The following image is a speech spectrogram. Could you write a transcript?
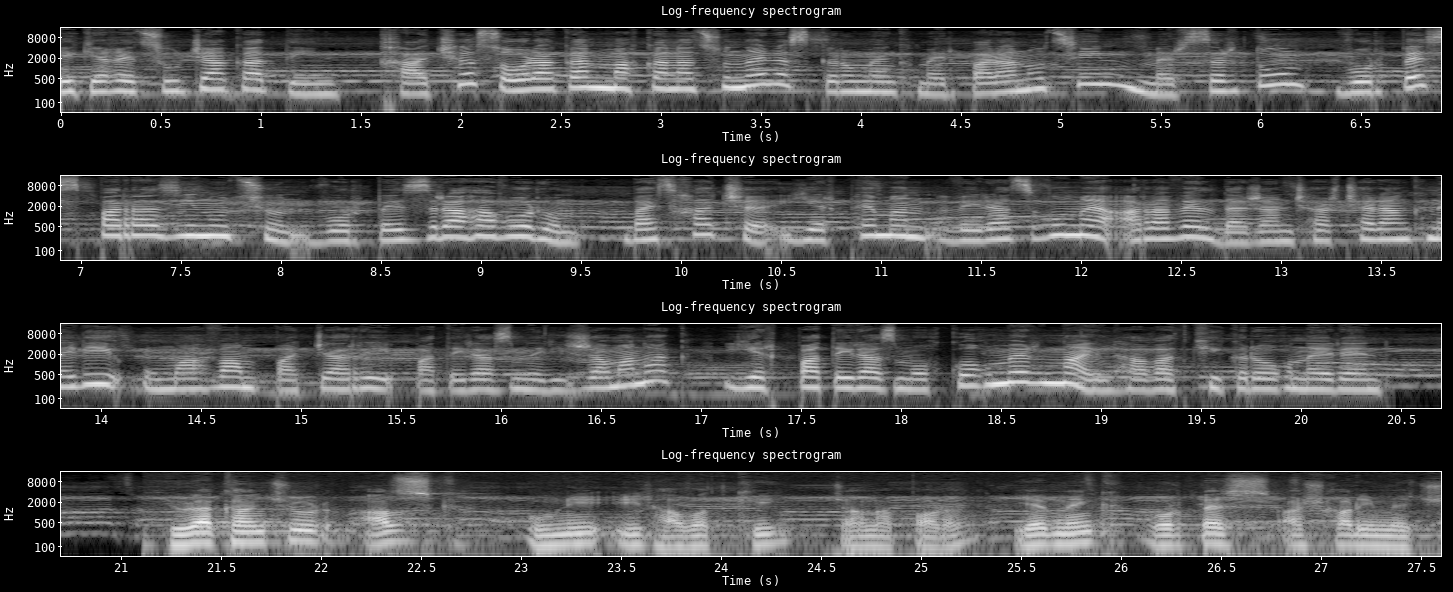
եկեղեցու ճակատին։ Խաչը սովորական մահկանացուներս կրում ենք մեր պարանոցին, մեր սրտում, որպես սպառազինություն, որպես զրահավորում, բայց խաչը երբեմն վերածվում է առավել դաժան չարչարանքների ու մահվան պատճառի պատերազմների ժամանակ, երբ պատերազմող կողմերն այլ հավատքի կրողներ են։ Յուրաքանչյուր ազգ ունի իր հավատքի ճանապարհը եւ մենք որպես աշխարհի մեջ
